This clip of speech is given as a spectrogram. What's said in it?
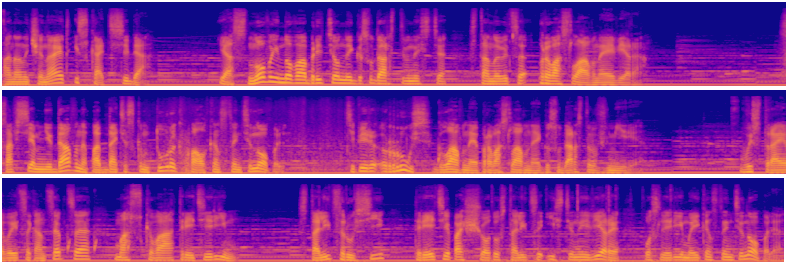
она начинает искать себя – и основой новообретенной государственности становится православная вера. Совсем недавно под натиском турок пал Константинополь. Теперь Русь – главное православное государство в мире. Выстраивается концепция «Москва – Третий Рим». Столица Руси – третья по счету столица истинной веры после Рима и Константинополя,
